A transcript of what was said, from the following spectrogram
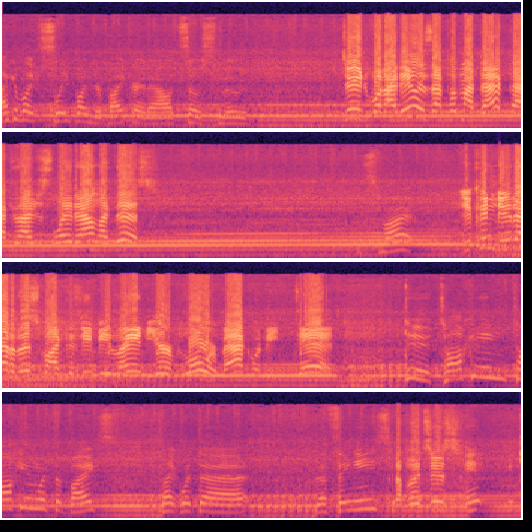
I could like sleep on your bike right now. It's so smooth. Dude, what I do is I put my backpack and I just lay down like this. Smart. You couldn't do that on this bike because you'd be laying, your lower back would be dead. Dude, talking talking with the bikes, like with the the thingies, The Bluetooth, it, it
